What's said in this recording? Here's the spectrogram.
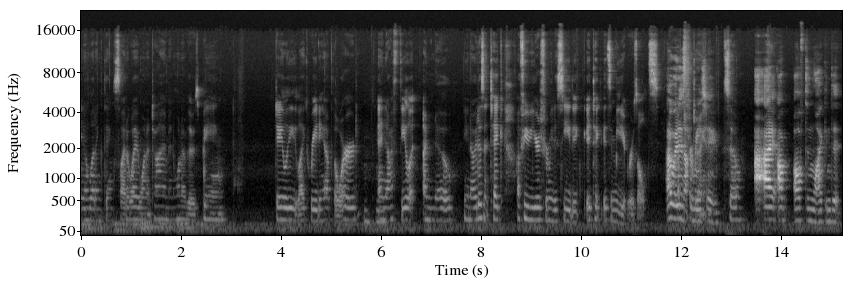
you know, Mhm. letting things slide away one at a time, and one of those being daily, like reading of the word. Mhm. And I feel it. I know. You know, it doesn't take a few years for me to see the it take its immediate results. oh, it is for me doing it. too. So I, I I've often likened it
